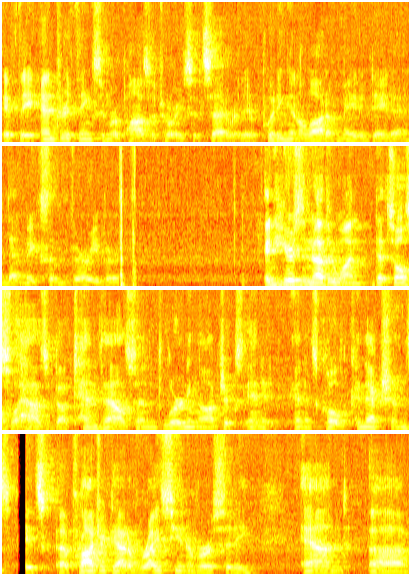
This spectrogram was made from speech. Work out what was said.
if they enter things in repositories, etc. They're putting in a lot of metadata and that makes them very, very... And here's another one that also has about 10,000 learning objects in it, and it's called Connexions. It's a project out of Rice University, and um,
